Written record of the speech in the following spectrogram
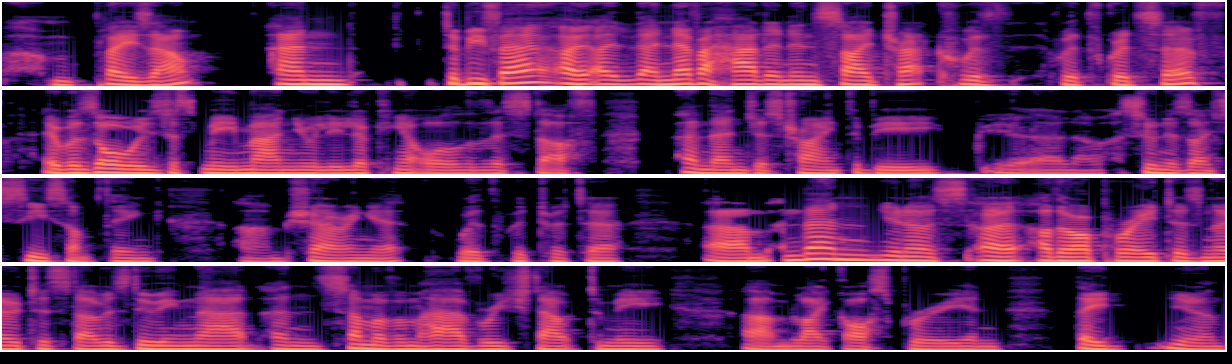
um, plays out. And to be fair, I, I, I never had an inside track with with GridServe. It was always just me manually looking at all of this stuff and then just trying to be, you know, as soon as I see something, um, sharing it with with Twitter. Um, and then, you know, uh, other operators noticed I was doing that, and some of them have reached out to me, um, like Osprey, and they, you know,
